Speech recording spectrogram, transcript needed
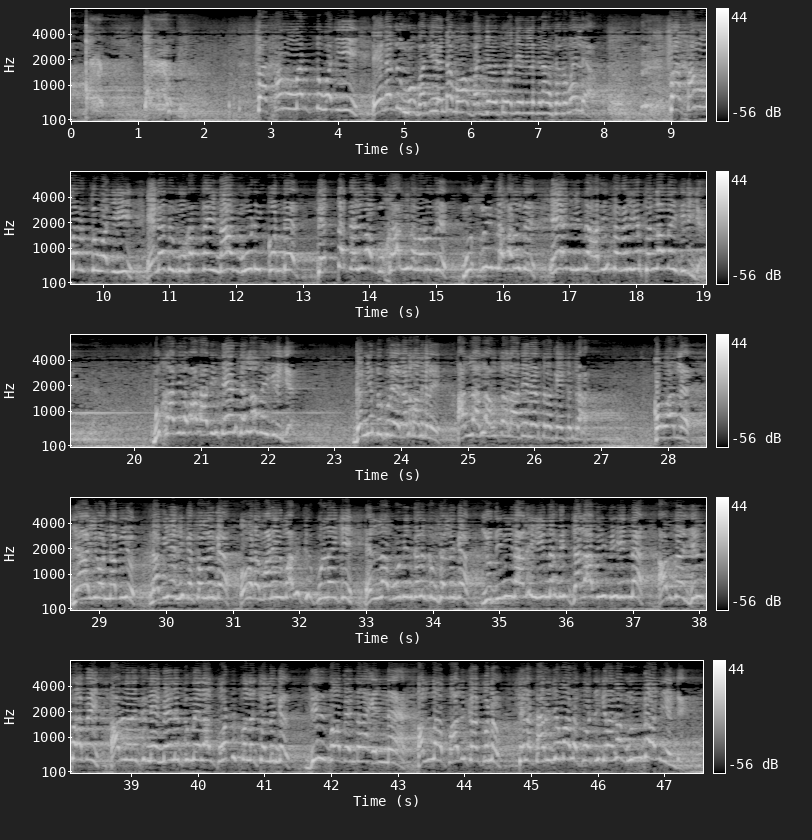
فخمرت وجهي எனது மு- வஜி என்றா முகம் பஞ்சவத்து வஜியில் இல்லது நாங்க சொல்றோமா இல்லையா فخمرت وجهي எனது முகத்தை நான் மூடிக்கொண்டேன் தெட்ட தெளிவா புகாரில வருது முஸ்லிம்ல வருது ஏன் இந்த ஹதீஸ வெளியே செல்லாம இருக்கிறீங்க புகாரில வர ஹதீஸ் ஏன் செல்லாம இருக்கிறீங்க கண்ணியத்துக்குரிய கணவான்களே அல்ல அல்லாஹு தாலா அதே நேரத்தில் கேட்கின்றார் நீங்க சொல்லுங்க. உங்களோட மனைவிமாருக்கு பிள்ளைக்கு எல்லா மூமின்களுக்கும் சொல்லுங்க. யுதினீன அலைஹின்ன மின் ஜலாபீபிஹின்ன. அவர்கள் ஜில்பாபை அவர்களுக்கு மே- மேலுக்கு மேலால் போட்டுக்கொள்ள சொல்லுங்கள். ஜில்பாப் என்றா என்ன? அல்லாஹ் பாதுகாக்கணும். சில தர்ஜமால போட்டிக்கிறாங்க முந்தானி என்று.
